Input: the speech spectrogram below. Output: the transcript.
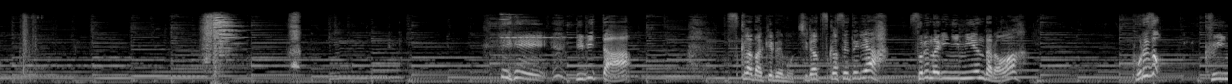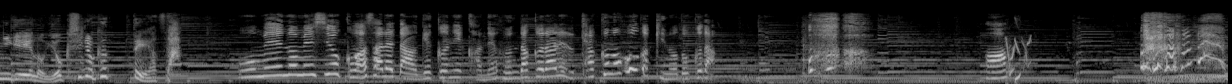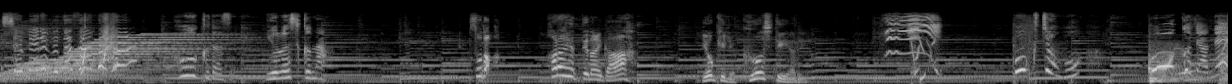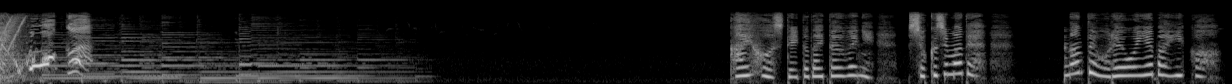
へへ、ビビった？つかだけでもちらつかせてりゃ、それなりに見えんだろ？これぞ、食い逃げへの抑止力ってやつだ。おめえの飯を食わされた挙句に金踏んだくられる客の方が気の毒だ。あ？シャベル豚さんだフォークだぜ。よろしくな。そうだ、腹減ってないか？よけりゃ食わしてやるよ。ポークちゃんを？フォークしていただいた上に、食事まで、なんてお礼を言えばいいか。は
